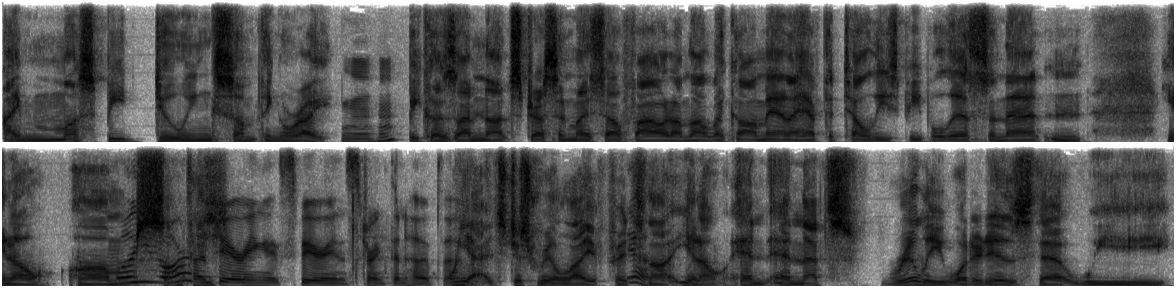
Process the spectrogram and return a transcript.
I must be doing something right Mm-hmm. because I'm not stressing myself out. I'm not like, oh man, I have to tell these people this and that, and you know, um, Well, you sometimes are sharing experience, strength, and hope, though. well, yeah, it's just real life. It's Yeah. not, you know, and and that's really what it is that we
